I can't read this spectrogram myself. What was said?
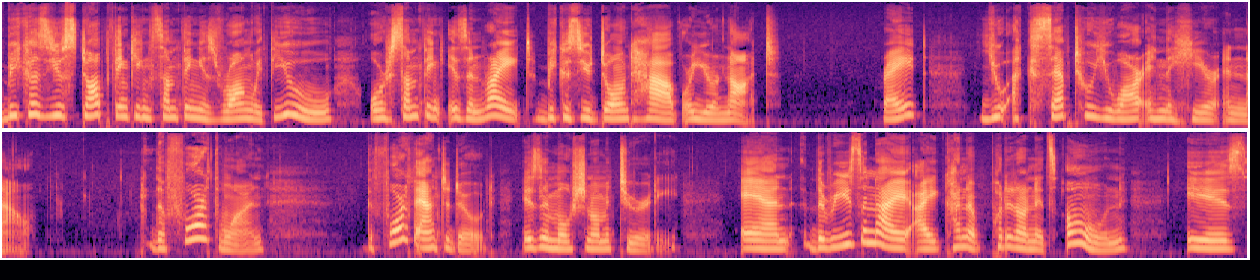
because you stop thinking something is wrong with you or something isn't right because you don't have or you're not. Right? You accept who you are in the here and now. The fourth one, the fourth antidote is emotional maturity. And the reason I, I kind of put it on its own is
